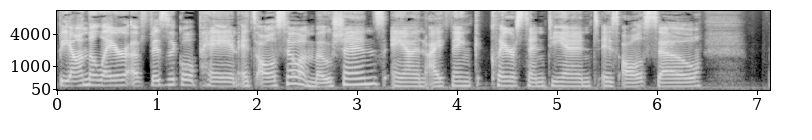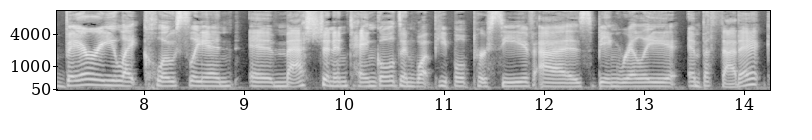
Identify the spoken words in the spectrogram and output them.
beyond the layer of physical pain, it's also emotions. And I think clairsentient is also very like closely and enmeshed and entangled in what people perceive as being really empathetic.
